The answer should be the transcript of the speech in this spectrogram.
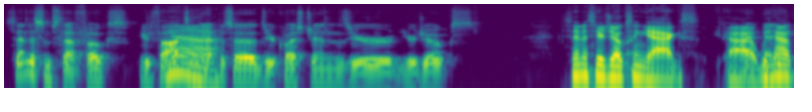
Send us some stuff, folks. Your thoughts on the episodes, your questions, your your jokes. Send us your jokes and gags. Uh, we any- have.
